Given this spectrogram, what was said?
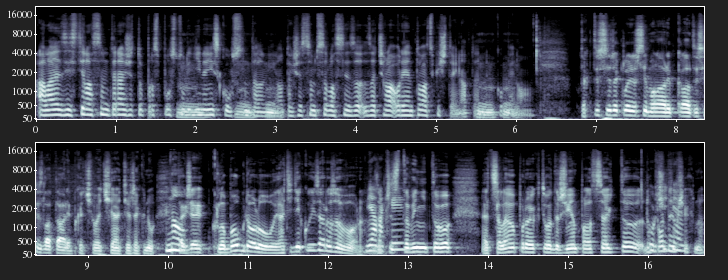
ale zjistila jsem teda, že to pro spoustu lidí není zkousnutelný, no, takže jsem se vlastně za, začala orientovat spíš tady na ten, jakoby, no. Tak ty si řekla, že jsi malá rybka, ale ty jsi zlatá rybka, člověče, já ti řeknu. No. Takže klobouk dolů, já ti děkuji za rozhovor, Já za taky. představení toho celého projektu a držím palce, ať to dopadne Určitě. všechno.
